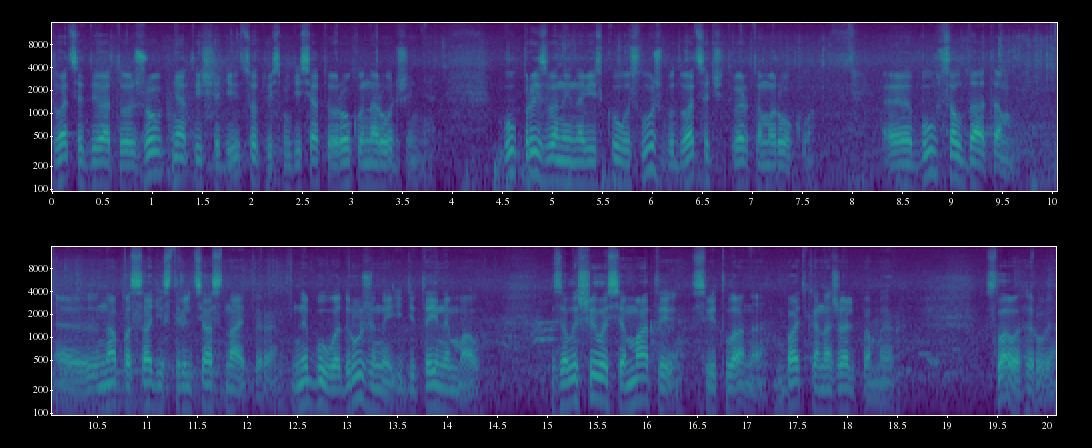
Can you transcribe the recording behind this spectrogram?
29 жовтня 1980 року народження. Був призваний на військову службу 24 року. Е, Був солдатом е, на посаді стрільця-снайпера. Не був одружений і дітей не мав. Залишилася мати Світлана, батька, на жаль, помер. Слава героям!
